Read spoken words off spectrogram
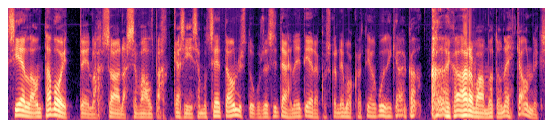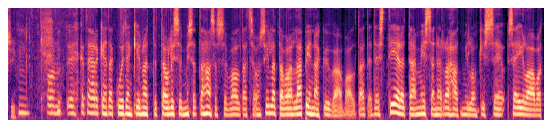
siellä on tavoitteena saada se valta käsiinsä, mutta se, että onnistuuko se, sitähän ei tiedä, koska demokratia on kuitenkin aika, aika arvaamaton, ehkä onneksi. Mm. On ehkä tärkeää kuitenkin, että, että olisi se missä tahansa se valta, että se on sillä tavalla läpinäkyvää valtaa, että edes tiedetään, missä ne rahat milloinkin se, seilaavat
